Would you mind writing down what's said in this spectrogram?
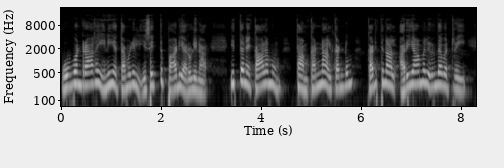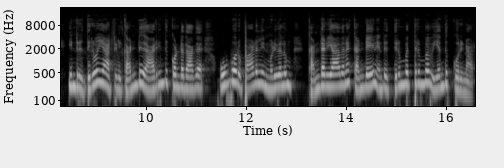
ஒவ்வொன்றாக இனிய தமிழில் இசைத்து பாடி அருளினார். இத்தனை காலமும் தாம் கண்ணால் கண்டும் கருத்தினால் அறியாமல் இருந்தவற்றை இன்று திருவையாற்றில் கண்டு அறிந்து கொண்டதாக ஒவ்வொரு பாடலின் முடிவிலும் கண்டறியாதன கண்டேன் என்று திரும்ப திரும்ப வியந்து கூறினார்.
